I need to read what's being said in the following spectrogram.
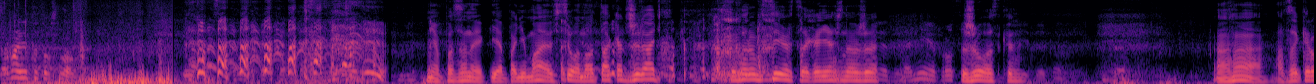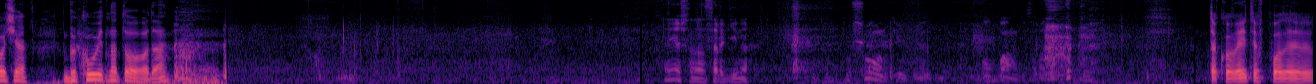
Нормально тут обстановка. Ні, пацани, я розумію, все, але так отжирати горобців, це, звісно, вже жорстко. Ага, а це, коротше, бикують на того, так? Да? Конечно, на сардинах. Так вийти в поле,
